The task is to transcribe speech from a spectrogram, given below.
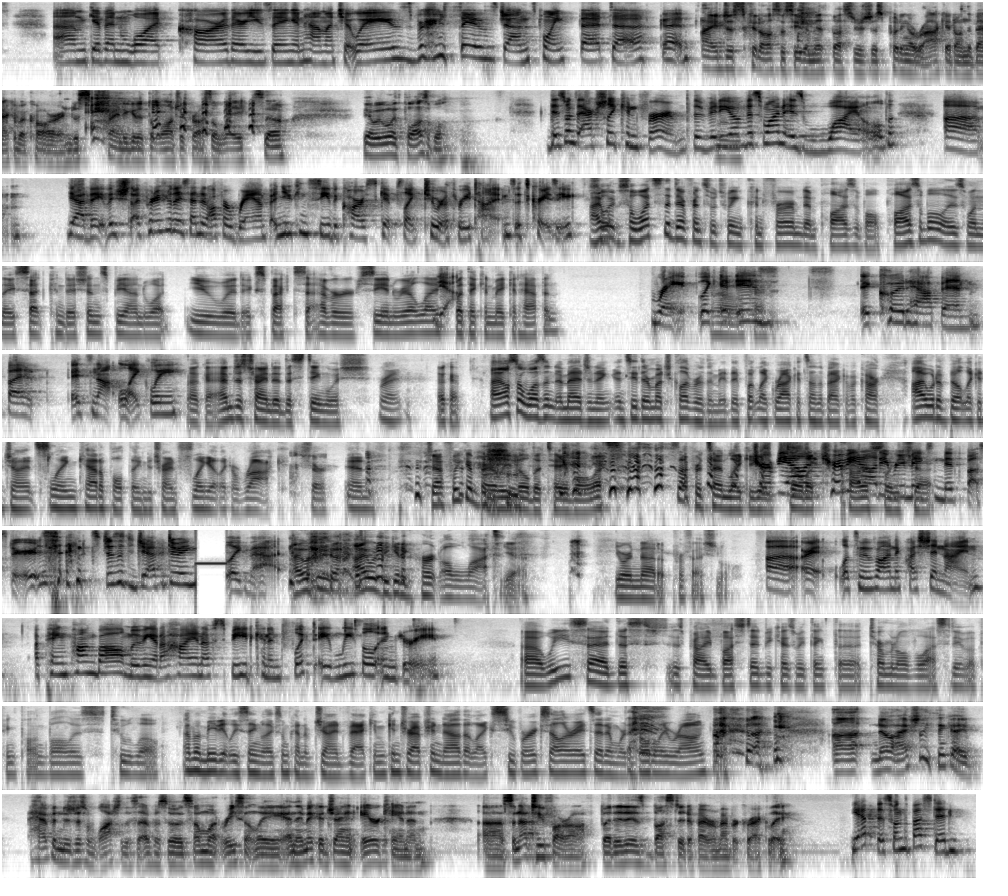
um, given what car they're using and how much it weighs, versus John's point that, uh, good. I just could also see the Mythbusters just putting a rocket on the back of a car and just trying to get it to launch across a lake. So, yeah, we went with plausible. This one's actually confirmed. The video of this one is wild. Um, yeah, they, they sh- I'm pretty sure they send it off a ramp, and you can see the car skips like two or three times. It's crazy. I so, would So what's the difference between confirmed and plausible? Plausible is when they set conditions beyond what you would expect to ever see in real life, Yeah. but they can make it happen. Right. Like Oh, it okay. is. It could happen, but it's not likely. Okay, I'm just trying to distinguish. right. Okay, I also wasn't imagining, and see, they're much cleverer than me. They put like rockets on the back of a car. I would have built like a giant sling catapult thing to try and fling it like a rock. sure. And Jeff, we can barely build a table. Let's let's not pretend like you can build Triviality, a Triviality car remakes slingshot. MythBusters, and it's just Jeff doing like that. I would be, I would be getting hurt a lot. Yeah, you're not a professional. Uh, all right, let's move on to question nine. A ping pong ball moving at a high enough speed can inflict a lethal injury. Uh, we said this is probably busted because we think the terminal velocity of a ping pong ball is too low. I'm immediately seeing like some kind of giant vacuum contraption now that like super accelerates it, and we're totally wrong. uh, no, I actually think I happened to just watch this episode somewhat recently, and they make a giant air cannon. Uh, so not too far off, but it is busted if I remember correctly. Yep, this one's busted.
